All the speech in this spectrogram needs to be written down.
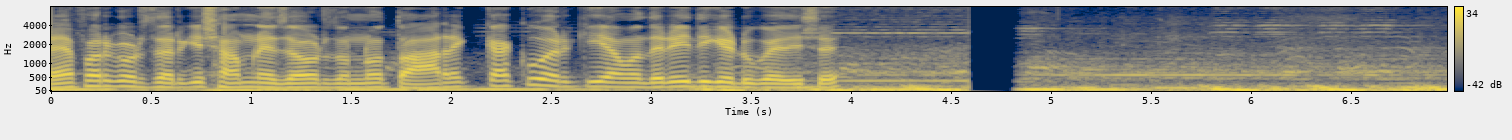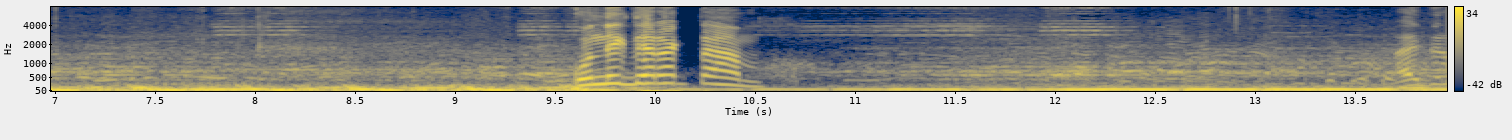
রেফার করছে আর কি সামনে যাওয়ার জন্য, তো আরেক কাকু আর কি আমাদের এইদিকে ঢুকাই দিছে। কোন দিক দিয়ে রাখতাম? আইতের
